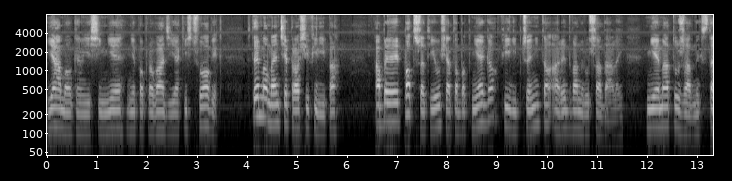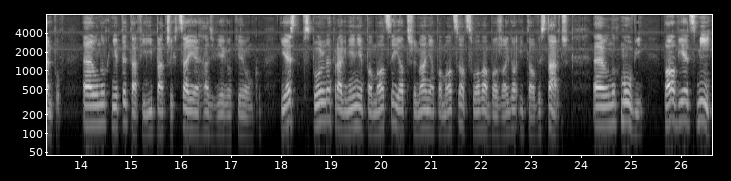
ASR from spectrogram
Ja mogę, jeśli mnie nie poprowadzi jakiś człowiek. W tym momencie prosi Filipa, aby podszedł i usiadł obok niego. Filip czyni to, a Rydwan rusza dalej. Nie ma tu żadnych wstępów. Eunuch nie pyta Filipa, czy chce jechać w jego kierunku. Jest wspólne pragnienie pomocy i otrzymania pomocy od Słowa Bożego i to wystarczy. Eunuch mówi, powiedz mi,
